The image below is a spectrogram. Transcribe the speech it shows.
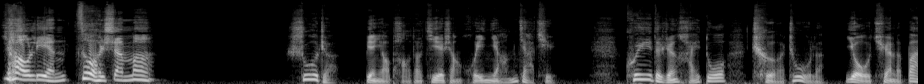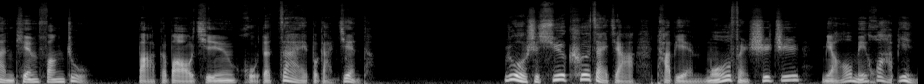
要脸做什么？说着便要跑到街上回娘家去，亏的人还多，扯住了，又劝了半天方住，把个宝琴唬得再不敢见他。若是薛科在家，他便抹粉施脂，描眉画鬓，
